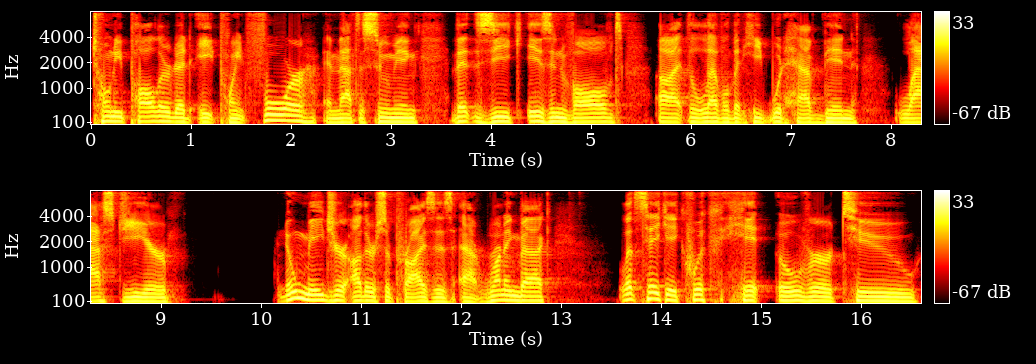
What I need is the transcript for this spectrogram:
Tony Pollard at 8.4, and that's assuming that Zeke is involved uh, at the level that he would have been last year. No major other surprises at running back. Let's take a quick hit over to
